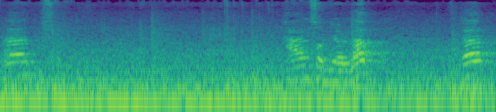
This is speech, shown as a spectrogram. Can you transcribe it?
And hands on your lap. That.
